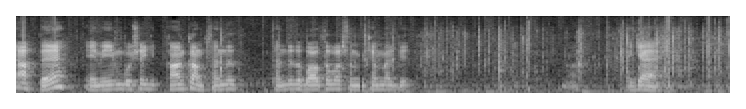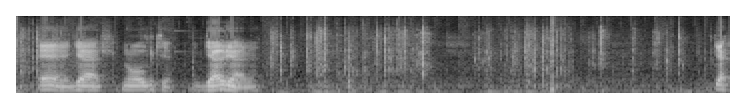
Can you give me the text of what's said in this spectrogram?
Ah be. Emeğim boşa git. Kankam sende sende de balta varsa mükemmel bir Ah, e, gel. E gel. Ne oldu ki? Gel yani. Gel.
